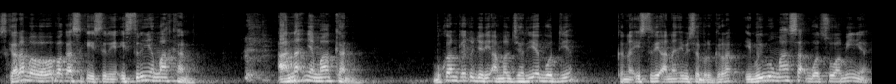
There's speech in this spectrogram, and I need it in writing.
Sekarang bapak-bapak kasih ke istrinya, istrinya makan. Anaknya makan. Bukankah itu jadi amal jariah buat dia? Karena istri anaknya bisa bergerak. Ibu-ibu masak buat suaminya.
